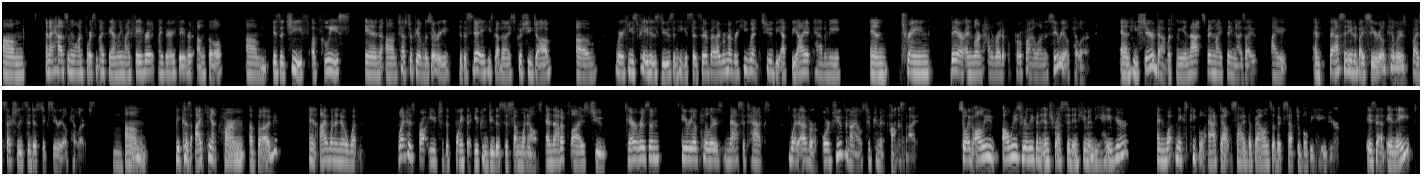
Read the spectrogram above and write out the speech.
Um, and I had some law enforcement in my family. My favorite, my very favorite uncle um, is a chief of police in um, Chesterfield, Missouri. To this day, he's got a nice cushy job um, where he's paid his dues and he sits there. But I remember he went to the FBI Academy and trained there and learned how to write up a profile on a serial killer. And he shared that with me, and that's been my thing. As I I am fascinated by serial killers, by sexually sadistic serial killers mm-hmm. um, because I can't harm a bug, and I want to know what what has brought you to the point that you can do this to someone else, and that applies to terrorism, serial killers, mass attacks, whatever, or juveniles who commit homicide. So I've always always really been interested in human behavior and what makes people act outside the bounds of acceptable behavior. Is that innate?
